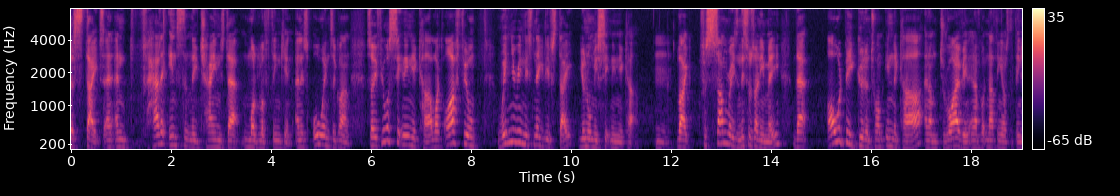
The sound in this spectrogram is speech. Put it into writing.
the states and, and how to instantly change that model of thinking and it's all intergone so if you're sitting in your car like i feel when you're in this negative state you're normally sitting in your car Mm. like for some reason this was only me that i would be good until i'm in the car and i'm driving and i've got nothing else to think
